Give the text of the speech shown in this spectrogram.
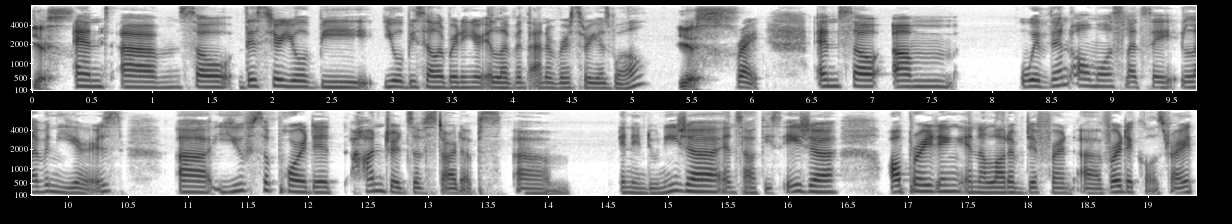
yes And um, so this year you'll be you'll be celebrating your 11th anniversary as well, yes right? And so um, within almost let's say 11 years, uh, you've supported hundreds of startups um, in Indonesia and Southeast Asia, operating in a lot of different uh, verticals, right?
